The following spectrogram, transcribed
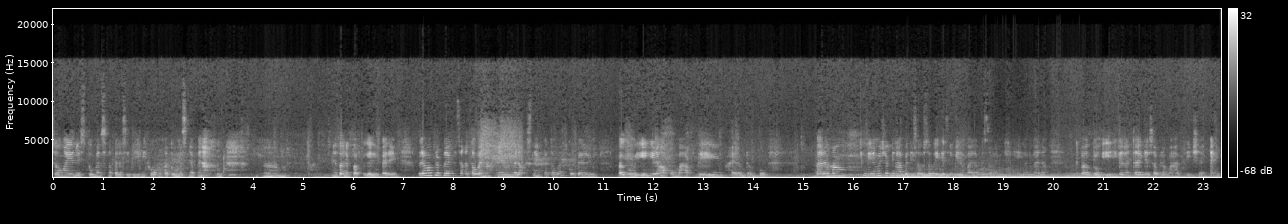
So, ngayon is 2 months na pala si baby ko, kaka 2 months niya pa na. um, ito, nagpapagaling pa rin. Wala mang problema sa katawan na ngayon, malakas na yung katawan ko, pero yung pag umiihi lang ako mahapde, yung pakiramdam ko, para kang, hindi naman siya pinabali sa uso eh, kasi may lumalabas sa manini. Yun nga lang, pag umiihi ka lang talaga, sobrang mahapdi siya. Ay,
